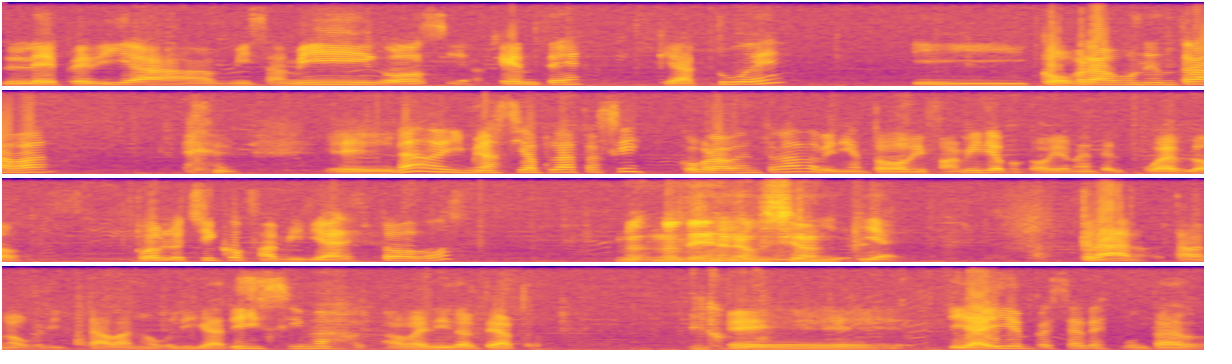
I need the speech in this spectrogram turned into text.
le pedía a mis amigos y a gente que actúe y cobraba una entrada. Eh, nada, y me hacía plata así, cobraba entrada, venían toda mi familia, porque obviamente el pueblo, pueblo chico, familiares todos. No, no tenían opción. claro, estaban, estaban obligadísimos a venir al teatro. Eh, ¿Y, ahí empecé a despuntar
